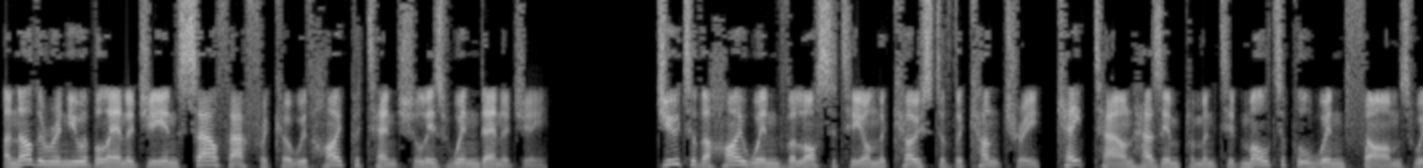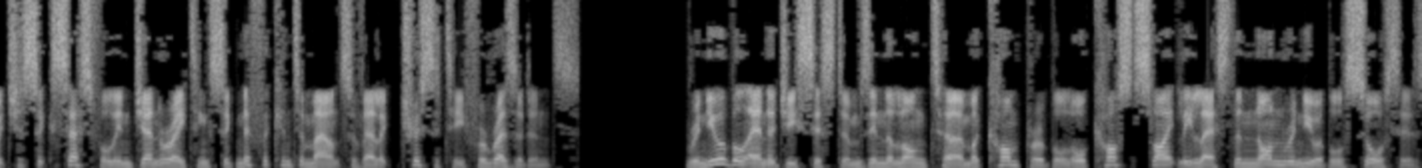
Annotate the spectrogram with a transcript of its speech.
Another renewable energy in South Africa with high potential is wind energy. Due to the high wind velocity on the coast of the country, Cape Town has implemented multiple wind farms which are successful in generating significant amounts of electricity for residents. Renewable energy systems in the long term are comparable or cost slightly less than non-renewable sources.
